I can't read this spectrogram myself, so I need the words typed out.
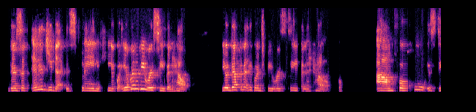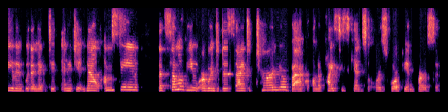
there's an energy that is playing here but you're going to be receiving help. You're definitely going to be receiving help um, for who is dealing with a negative energy. Now i'm seeing that some of you are going to decide to turn your back on a pisces cancer or a scorpion person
